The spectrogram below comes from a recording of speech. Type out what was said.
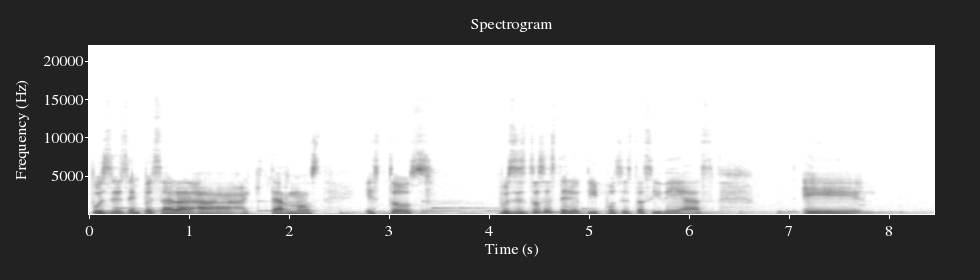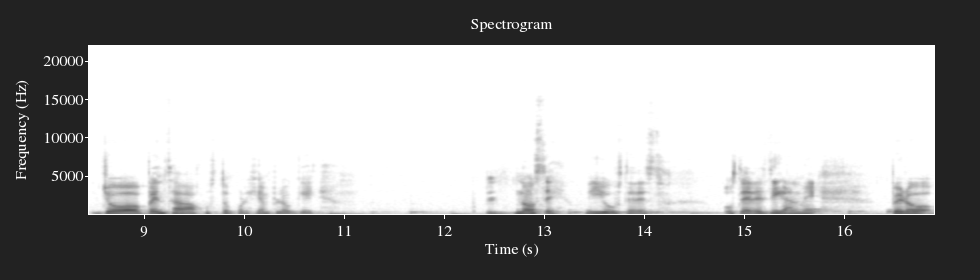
pues es empezar a, quitarnos estos, pues estos estereotipos, estas ideas. Eh, yo pensaba justo, por ejemplo, que no sé, y ustedes, ustedes díganme, pero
